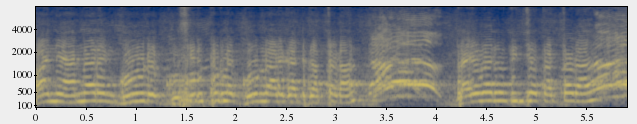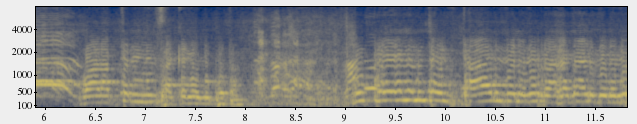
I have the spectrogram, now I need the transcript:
వాడిని అన్నారని గూడు సిరిపూర్లో గూడు ఆడగట్టుకు అత్తడా డ్రైవర్ను పిలిచే తత్తడా? వాడు అత్తని నేను చక్కగా వెళ్ళిపోతాం ముప్పై ఏళ్ళ నుంచి దారి తెలియదు రహదారి తెలియదు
